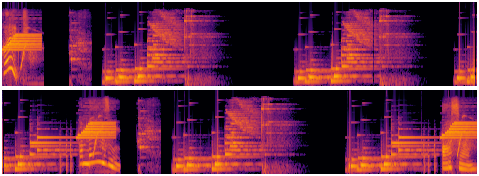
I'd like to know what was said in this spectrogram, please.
Great! Amazing! Awesome!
